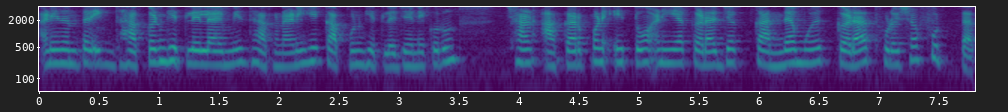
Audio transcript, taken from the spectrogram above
आणि नंतर एक झाकण घेतलेलं आहे मी झाकणाने हे कापून घेतलं जेणेकरून छान आकार पण येतो आणि या कडा ज्या कांद्यामुळे कडा थोड्याशा फुटतात.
